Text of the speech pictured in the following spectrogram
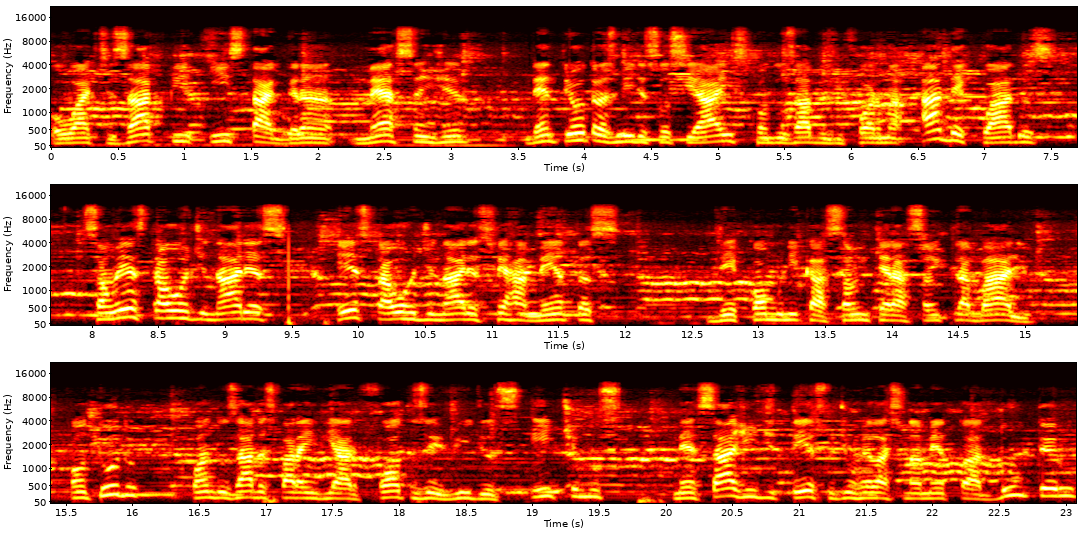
O WhatsApp, Instagram, Messenger, dentre outras mídias sociais, quando usados de forma adequadas, são extraordinárias, extraordinárias ferramentas de comunicação, interação e trabalho. Contudo, quando usadas para enviar fotos e vídeos íntimos, mensagem de texto de um relacionamento adúltero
